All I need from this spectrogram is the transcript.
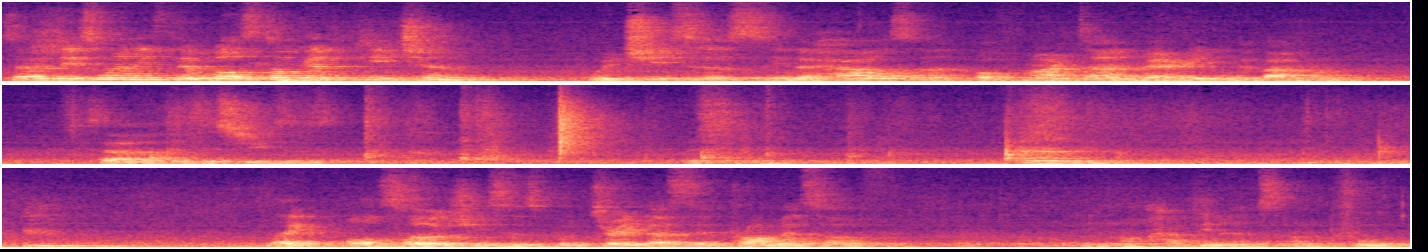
So this one is the well-stocked kitchen, with Jesus in the house of Martha and Mary in the background. So this is Jesus. And like also Jesus portrayed as the promise of you know happiness and food.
